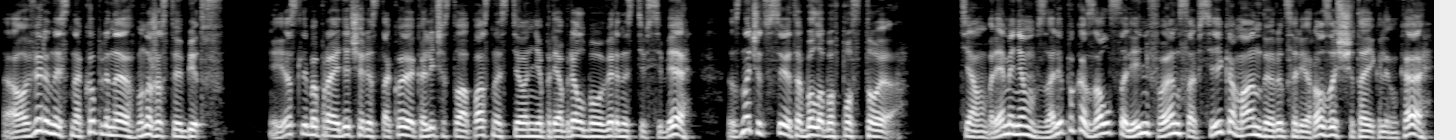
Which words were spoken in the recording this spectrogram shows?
а уверенность, накопленная в множестве битв. если бы, пройдя через такое количество опасностей, он не приобрел бы уверенности в себе, значит, все это было бы впустую. Тем временем в зале показался Линь Фэн со всей командой рыцарей Розы, щита и клинка.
